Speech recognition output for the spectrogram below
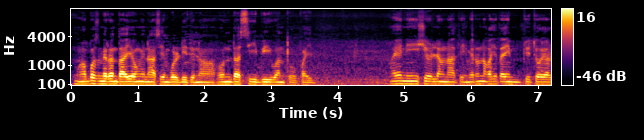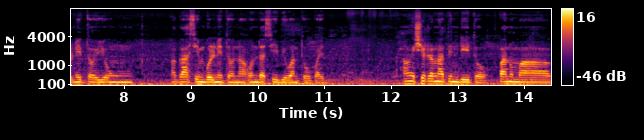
Mga boss, meron tayong ina-assemble dito na Honda CB125. Ngayon, i-share lang natin. Meron na kasi tayong tutorial nito yung mag-assemble nito na Honda CB125. Ang i-share lang natin dito, paano mag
